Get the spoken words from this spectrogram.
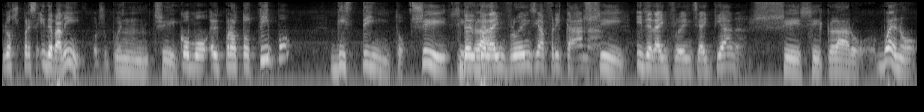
los y de Baní, por supuesto. Mm, sí. Como el prototipo distinto sí, de la influencia africana y de la influencia haitiana. Sí, sí, claro. Bueno,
